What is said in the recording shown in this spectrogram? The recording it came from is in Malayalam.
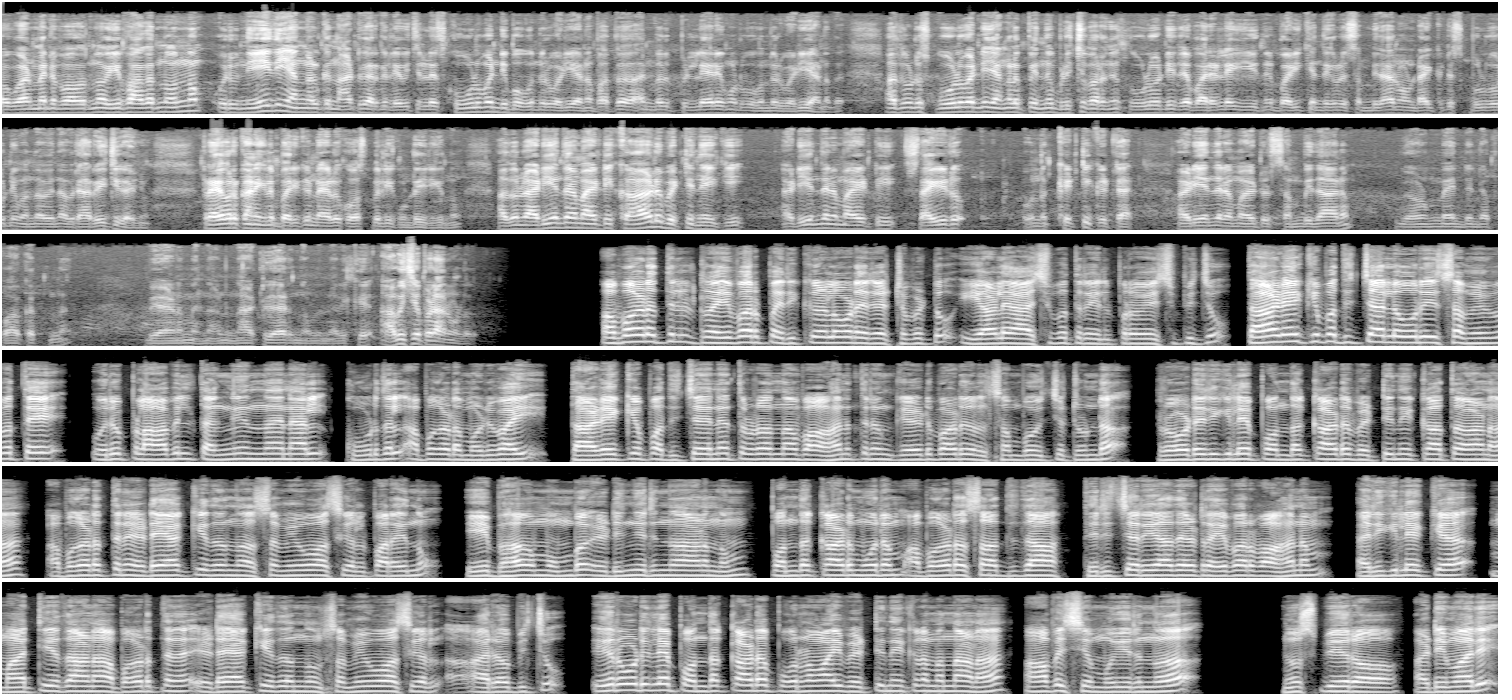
ഗവൺമെന്റ് ഭാഗത്തുനിന്നോ ഈ ഭാഗത്തുനിന്നൊന്നും ഒരു നീതി ഞങ്ങൾക്ക് നാട്ടുകാർക്ക് ലഭിച്ചിട്ടില്ല. സ്കൂൾ വണ്ടി പോകുന്നൊരു വഴിയാണ്. പത്ത് അൻപത് പിള്ളേരെയും കൊണ്ട് പോകുന്നൊരു വഴിയാണത്. അതുകൊണ്ട് സ്കൂൾ വണ്ടി ഞങ്ങളിപ്പോൾ ഇന്ന് വിളിച്ചു പറഞ്ഞു സ്കൂൾ വണ്ടി ഇതിൽ വരല്ലേ ഈ ഇതിന് വഴിക്ക് എന്തെങ്കിലും സംവിധാനം ഉണ്ടാക്കിയിട്ട് സ്കൂൾ വണ്ടി വന്നവെന്ന് അവർ അറിയിച്ചു കഴിഞ്ഞു. ഡ്രൈവർക്കാണെങ്കിലും പരിക്കുണ്ടായാലും ഹോസ്പിറ്റലിൽ കൊണ്ടുപോയിരിക്കുന്നു. അതുകൊണ്ട് അടിയന്തരമായിട്ട് ഈ കാട് വെട്ടി നീക്കി അടിയന്തരമായിട്ട് ഈ സൈഡ് ഒന്ന് കെട്ടിക്കിട്ടാൻ അടിയന്തരമായിട്ടൊരു സംവിധാനം ഗവൺമെന്റിന്റെ ഭാഗത്തുനിന്ന് വേണമെന്നാണ് നാട്ടുകാരെന്നുള്ള നിലയ്ക്ക് ആവശ്യപ്പെടാനുള്ളത്. അപകടത്തിൽ ഡ്രൈവർ പരിക്കുകളോടെ രക്ഷപ്പെട്ടു. ഇയാളെ ആശുപത്രിയിൽ പ്രവേശിപ്പിച്ചു. താഴേക്ക് പതിച്ച ലോറി സമീപത്തെ ഒരു പ്ലാവിൽ തങ്ങി നിന്നതിനാൽ കൂടുതൽ അപകടം ഒഴിവായി. താഴേക്ക് പതിച്ചതിനെ തുടർന്ന് വാഹനത്തിനും കേടുപാടുകൾ സംഭവിച്ചിട്ടുണ്ട്. റോഡരികിലെ പൊന്തക്കാട് വെട്ടിനീക്കാത്തതാണ് അപകടത്തിന് ഇടയാക്കിയതെന്ന് സമീപവാസികൾ പറയുന്നു. ഈ ഭാഗം മുമ്പ് ഇടിഞ്ഞിരുന്നതാണെന്നും പൊന്തക്കാട് മൂലം അപകട സാധ്യത തിരിച്ചറിയാതെ ഡ്രൈവർ വാഹനം അരികിലേക്ക് മാറ്റിയതാണ് അപകടത്തിന് ഇടയാക്കിയതെന്നും സമീപവാസികൾ ആരോപിച്ചു. ഈ റോഡിലെ പൊന്തക്കാട് പൂർണമായി വെട്ടിനീക്കണമെന്നാണ് ആവശ്യം ഉയരുന്നത്. News bureau Adimali.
